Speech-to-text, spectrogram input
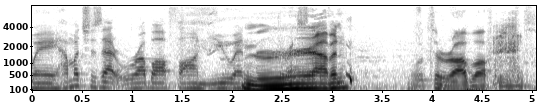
way, how much does that rub off on you and the rest of the Robin, What's a rub off means?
